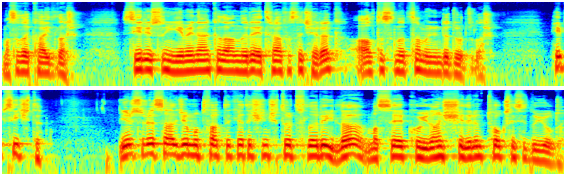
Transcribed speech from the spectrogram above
Masada kaydılar. Sirius'un yemenen kalanları etrafa saçarak altısını tam önünde durdular. Hepsi içti. Bir süre sadece mutfaktaki ateşin çıtırtılarıyla masaya koyulan şişelerin tok sesi duyuldu.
